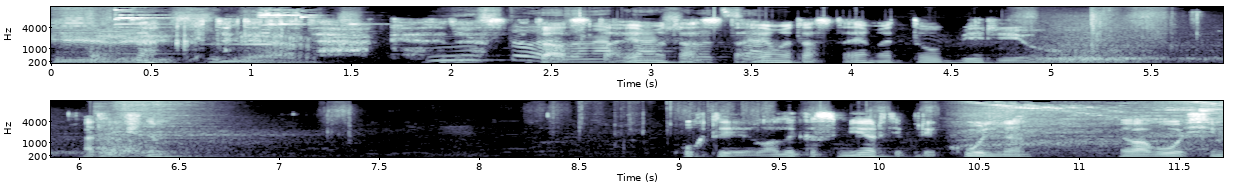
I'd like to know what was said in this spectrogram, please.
так, так, так. это, это оставим, это оставим, это оставим, это уберем. Отлично. Ух ты, Владыка Смерти, прикольно. 2.8.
